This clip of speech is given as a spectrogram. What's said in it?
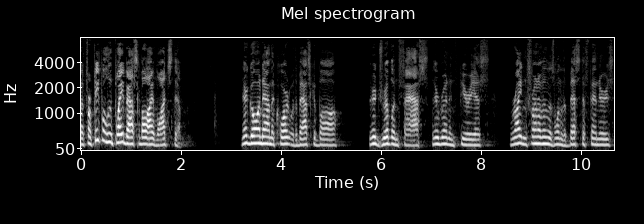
But for people who play basketball, I've watched them. They're going down the court with a basketball. They're dribbling fast. They're running furious. Right in front of them is one of the best defenders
